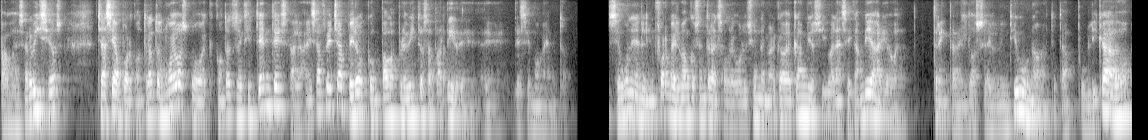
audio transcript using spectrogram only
pagos de servicios, ya sea por contratos nuevos o contratos existentes a, esa fecha, pero con pagos previstos a partir de, de ese momento. Según el informe del Banco Central sobre evolución del mercado de cambios y balance cambiario, 30 del 12 del 21, esto está publicado,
